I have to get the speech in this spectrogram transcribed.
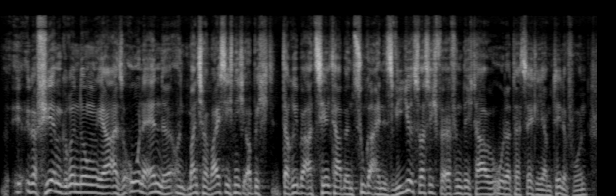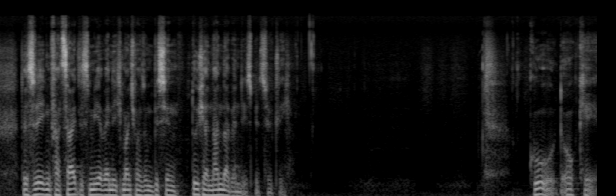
Über Firmengründungen, ja, also ohne Ende. Und manchmal weiß ich nicht, ob ich darüber erzählt habe im Zuge eines Videos, was ich veröffentlicht habe, oder tatsächlich am Telefon. Deswegen verzeiht es mir, wenn ich manchmal so ein bisschen durcheinander bin diesbezüglich. Gut, okay.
